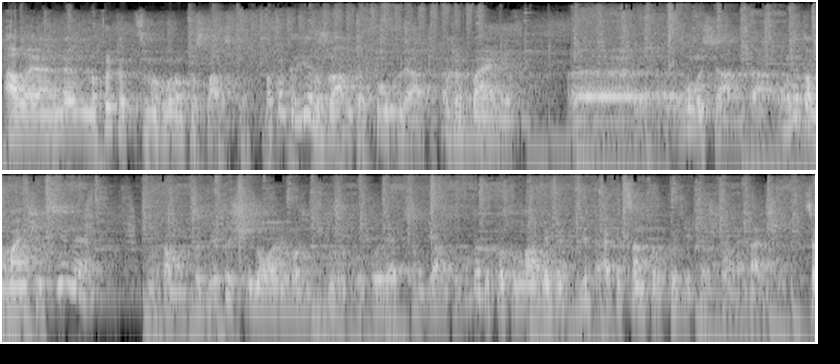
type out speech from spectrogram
Але не, наприклад, це ми говоримо про Славське. Наприклад, є Рожанка, Тухля, Гребенів, е, Волосянка. Вони там менші ціни. ну, Там за 2000 доларів можна дуже круту якісну ділянку купити, просто вона від, від епіцентру подій коштовний далі. Це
